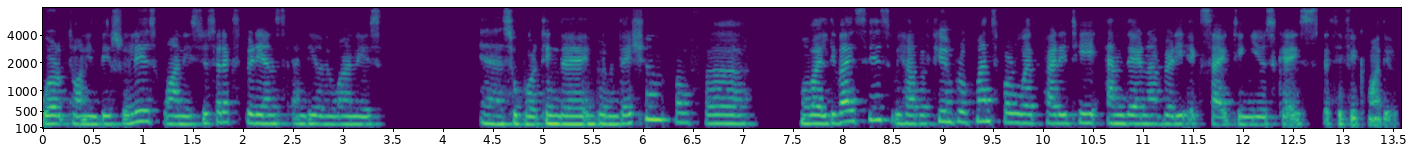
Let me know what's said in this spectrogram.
worked on in this release. One is user experience and the other one is uh, supporting the implementation of uh, mobile devices. We have a few improvements for web parity and then a very exciting use case specific module.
